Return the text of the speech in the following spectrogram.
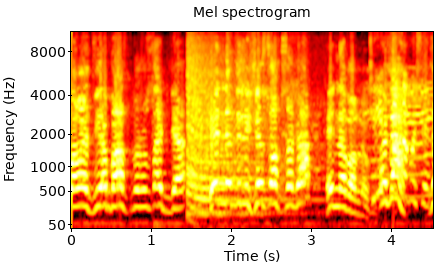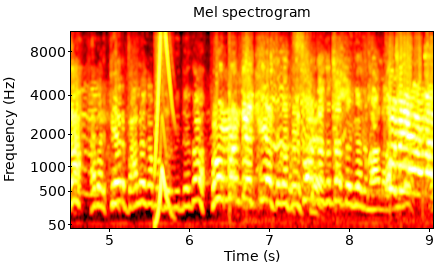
গলায় দিয়ে বাস পেরো সাইডটা। এনে দিলি সে চকচকা এনে ভালো। ঠিক যা যা এবার কে ভালো কাপড় দিবি দেখো। তোমার কি আছে কথা তুমি আমার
